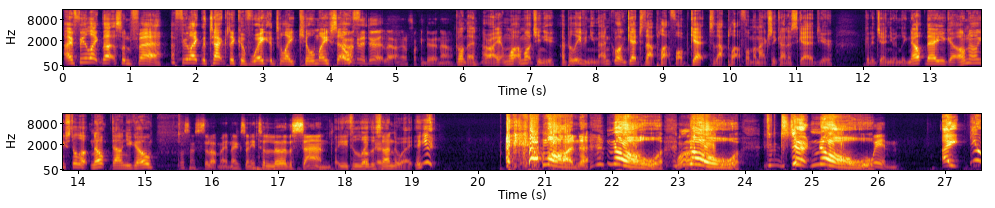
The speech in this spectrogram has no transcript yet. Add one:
I feel like that's unfair. I feel like the tactic of wait until I kill No, myself. I'm gonna do it. Look, I'm gonna fucking do it now. Go on then. All right, I'm, I'm watching you. I believe in you, man. Go on, get to that platform. Get to that platform. I'm actually kind of scared you're gonna genuinely. Nope, there you go. Oh no, you're still up. Nope, down you go. Course, I'm still up, mate. No, because I need to lure the sand. You need to lower Like the a- sand away. Are you? Come on! No! What? No! No! Win, I you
